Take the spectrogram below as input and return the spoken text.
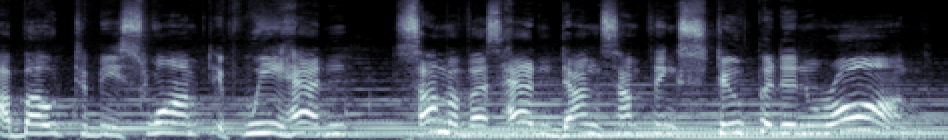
about to be swamped if we hadn't, some of us hadn't done something stupid and wrong.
